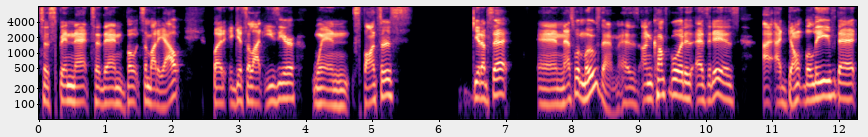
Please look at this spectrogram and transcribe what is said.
to spin that to then vote somebody out, but it gets a lot easier when sponsors get upset and that's what moves them. As uncomfortable as it is, I, I don't believe that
